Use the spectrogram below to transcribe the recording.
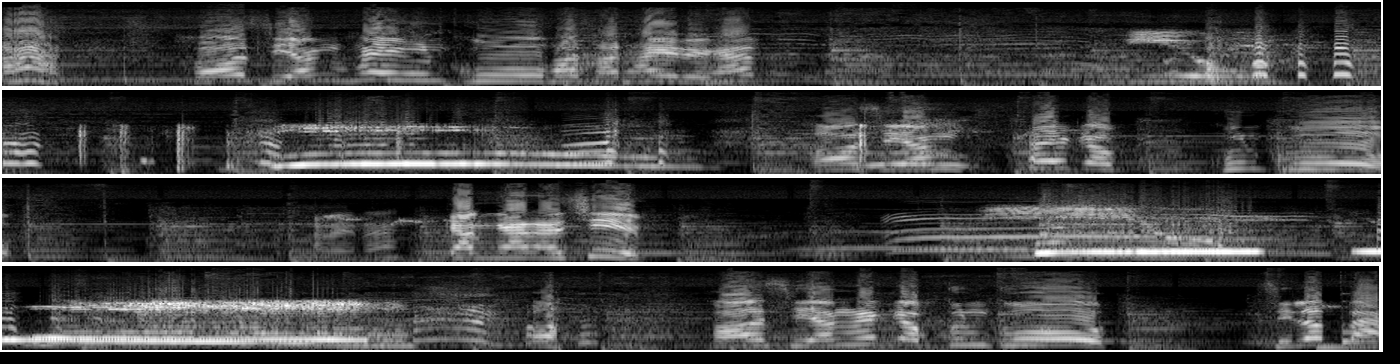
อะขอเสียงให้คุณครูภาษาไทยเลยครับวิวขอเสียงให้กับคุณครูอะไรนะ การงานอาชีพขอขอเสียงให้กับคุณครูศิลปะ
